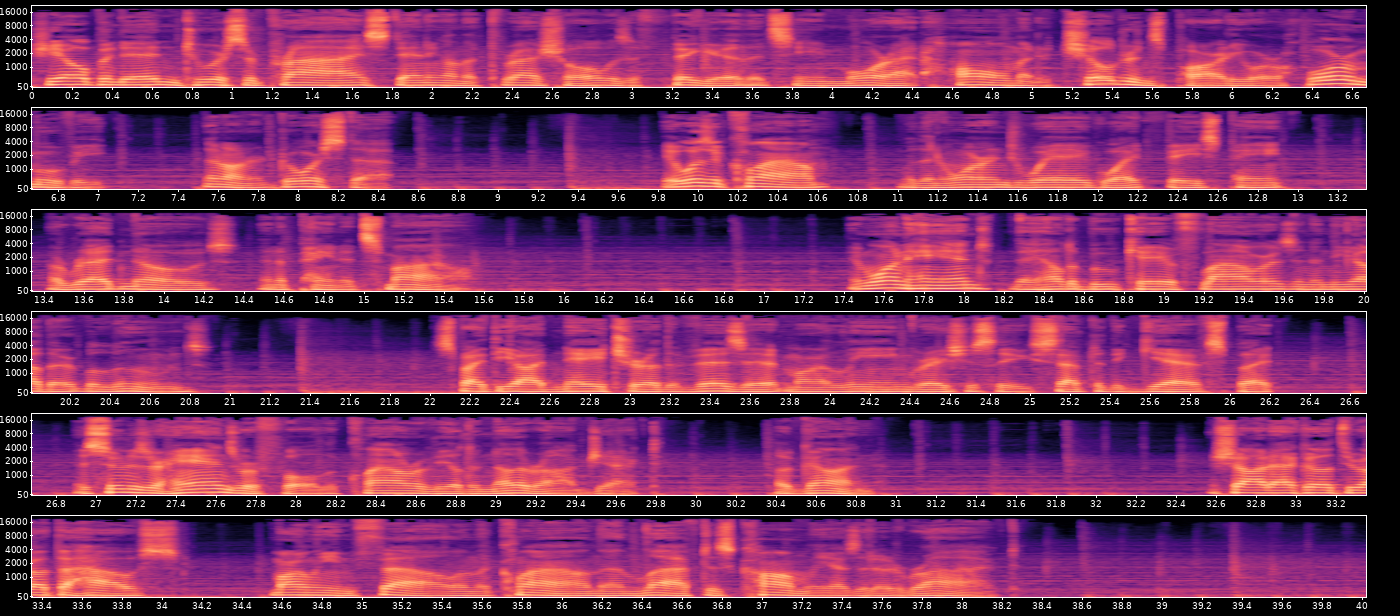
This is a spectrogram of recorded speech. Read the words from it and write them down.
She opened it, and to her surprise, standing on the threshold was a figure that seemed more at home at a children's party or a horror movie than on her doorstep. It was a clown with an orange wig, white face paint, a red nose, and a painted smile. In one hand, they held a bouquet of flowers, and in the other, balloons. Despite the odd nature of the visit, Marlene graciously accepted the gifts, but as soon as her hands were full, the clown revealed another object a gun. A shot echoed throughout the house. Marlene fell, and the clown then left as calmly as it had arrived.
